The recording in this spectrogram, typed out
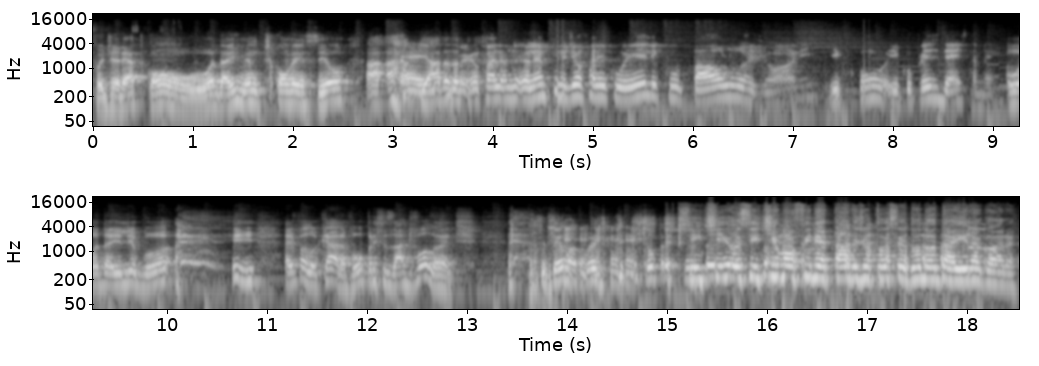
Foi direto com o Odair mesmo te convenceu a, a é, piada eu, da. Eu, falei, eu lembro que no dia eu falei com ele, com o Paulo Angione e com, e com o presidente também. O Odair ligou e aí falou: Cara, vou precisar de volante. Tem uma coisa que eu preciso. Senti, eu senti uma alfinetada de um torcedor no Odair agora.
